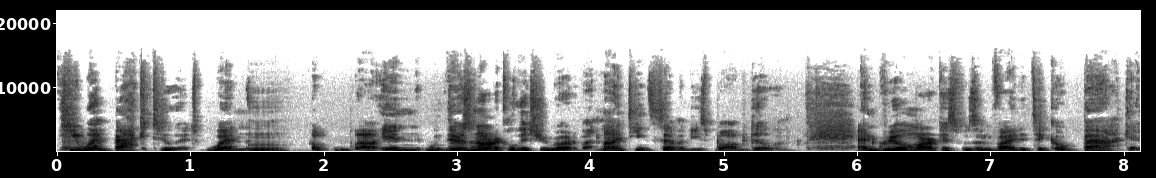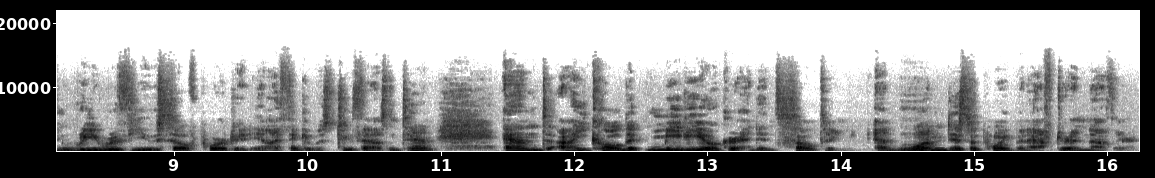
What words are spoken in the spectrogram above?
he went back to it when mm. uh, in there's an article that you wrote about 1970s Bob Dylan, and Greil Marcus was invited to go back and re-review Self Portrait in I think it was 2010, and uh, he called it mediocre and insulting, and mm. one disappointment after another.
